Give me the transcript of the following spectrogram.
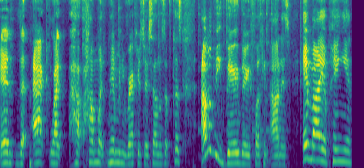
and the act like how, how much how many records they're selling stuff. Because i'm gonna be very very fucking honest. In my opinion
